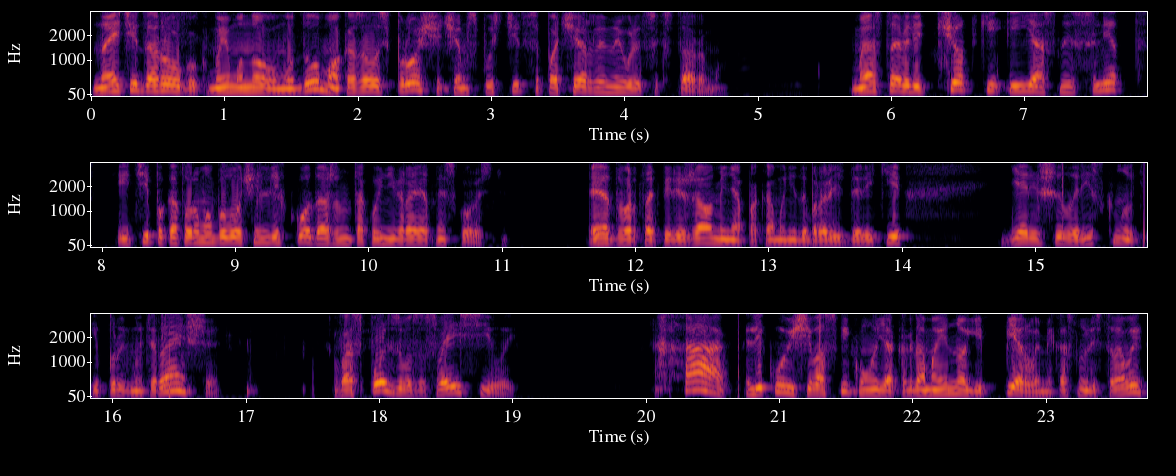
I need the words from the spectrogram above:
Найти дорогу к моему новому дому оказалось проще, чем спуститься по Чарлиной улице к старому. Мы оставили четкий и ясный след, идти по которому было очень легко даже на такой невероятной скорости. Эдвард опережал меня, пока мы не добрались до реки. Я решила рискнуть и прыгнуть раньше, воспользоваться своей силой. «Ха!» — ликующе воскликнул я, когда мои ноги первыми коснулись травы.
